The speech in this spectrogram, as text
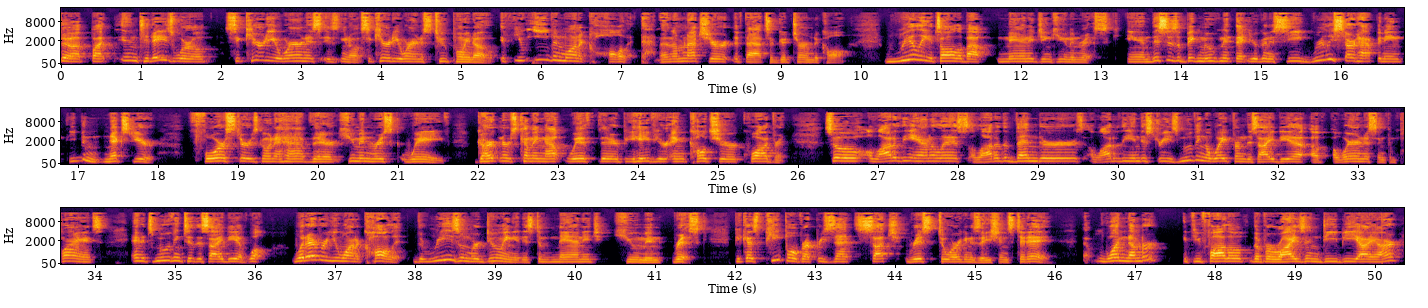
The, but in today's world, security awareness is, you know, security awareness 2.0, if you even want to call it that. And I'm not sure if that's a good term to call. Really, it's all about managing human risk. And this is a big movement that you're going to see really start happening even next year. Forrester is going to have their human risk wave. Gartner's coming out with their behavior and culture quadrant. So, a lot of the analysts, a lot of the vendors, a lot of the industry is moving away from this idea of awareness and compliance. And it's moving to this idea of, well, whatever you want to call it, the reason we're doing it is to manage human risk because people represent such risk to organizations today. One number, if you follow the Verizon DBIR,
